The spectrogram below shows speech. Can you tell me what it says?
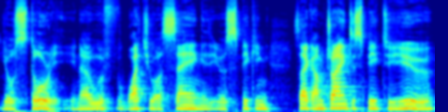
your story, you know, Mm. with what you are saying. You're speaking it's like I'm trying to speak to you,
